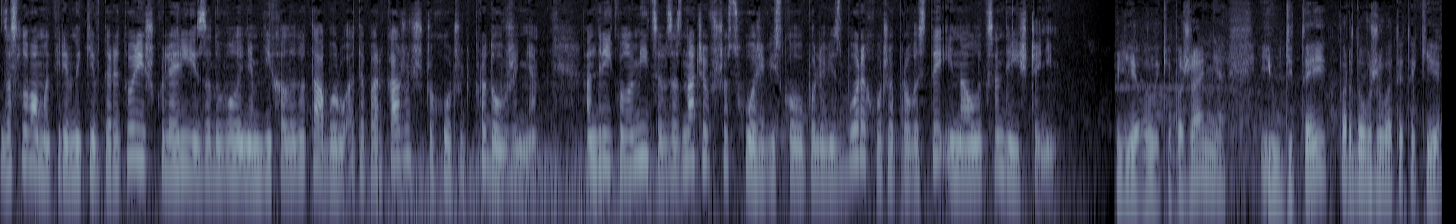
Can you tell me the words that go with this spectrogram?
За словами керівників території, школярі із задоволенням їхали до табору, а тепер кажуть, що хочуть продовження. Андрій Коломійцев зазначив, що схожі військово-польові збори хоче провести і на Олександрійщині. Є велике бажання і у дітей продовжувати такі,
